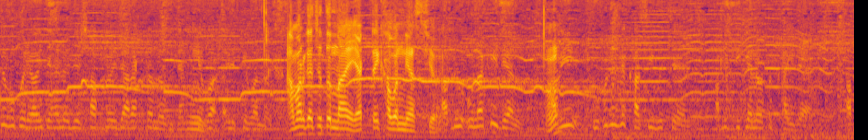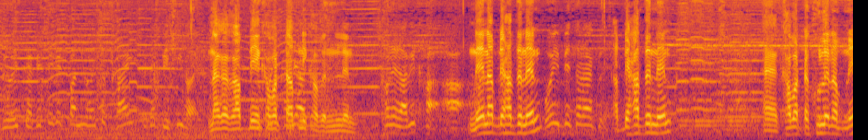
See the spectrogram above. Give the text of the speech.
কেবো করে ওই দেখেন ওই যে সামনে ওই যে আর একটা লোক দেখেন হুম। কেবা- এই যে কেবার লোক। আমার কাছে তো নাই একটাই খাবার নিয়ে আসছি আমি। আপনি ওনাকেই দেন। হুম? আমি দুপুরে যে খাসি বুঝছেন? আমি বিকেলে অত খাই না। আপনি ওই প্যাকেট প্যাকেট পানি হয়তো খাই সেটা বেশি হয়। না কাকা আপনি এই খাবারটা আপনি খাবেন নিলেন শোনেন আমি খা- আ- নেন আপনি হাতে নেন। ওই বেচারা আপনি হাতে নেন। হ্যাঁ খাবারটা খুলেন আপনি।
